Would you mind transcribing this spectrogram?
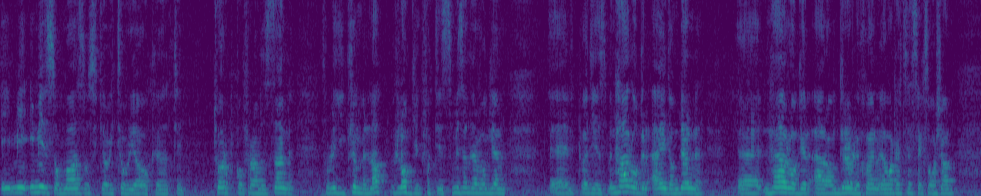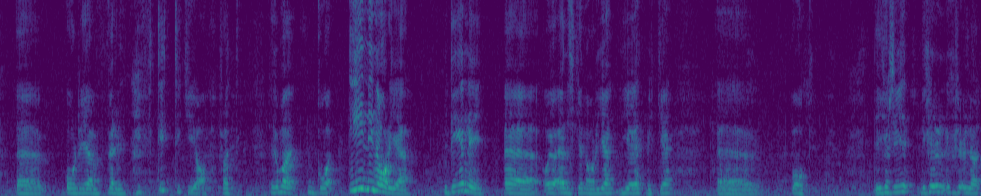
i, eh, I midsommar så ska Victoria åka till Torpkonferensen som ligger i Kumla. Vlogg faktiskt. Missa inte den vloggen. Eh, faktiskt. Men den här vloggen är inte om den. Eh, den här vloggen är om Grövlesjön och jag var där till sex år sedan. Eh, och det är väldigt häftigt tycker jag. För att det kan gå in i Norge. Det är ni. Eh, och jag älskar Norge jättemycket. Eh, och det kanske, det kanske, undrar,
